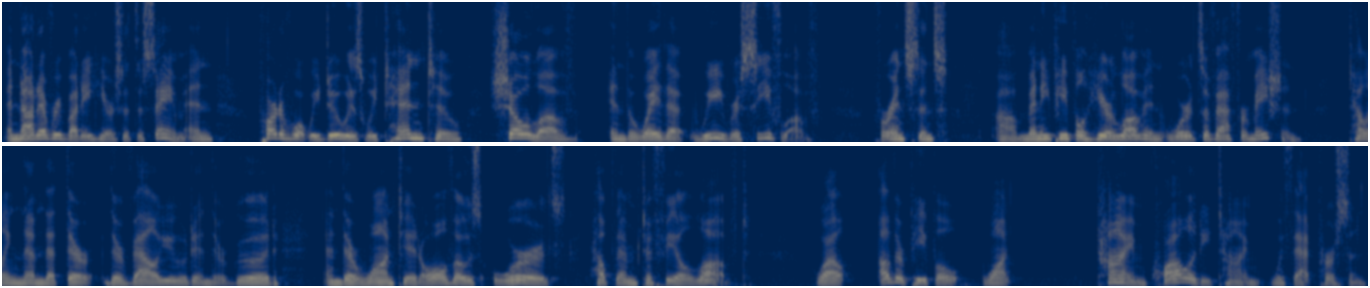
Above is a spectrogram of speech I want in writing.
And not everybody hears it the same. And part of what we do is we tend to show love in the way that we receive love. For instance, uh, many people hear love in words of affirmation, telling them that they're they're valued and they're good and they're wanted. All those words help them to feel loved, while other people want time, quality time with that person.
